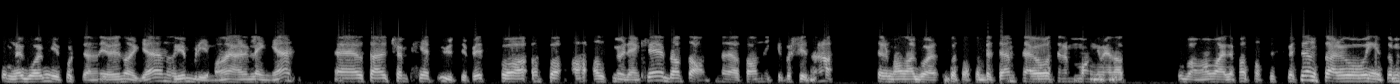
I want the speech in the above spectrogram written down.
kommer det og går mye fortere enn det gjør i Norge. I Norge blir man gjerne lenge. Eh, så er Trump helt utypisk på, på alt mulig, egentlig. Bl.a. med det at han ikke forsvinner. da. Selv om han har gått av som president. Det er jo, selv om mange mener at Obama var en fantastisk president, så er det jo ingen som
